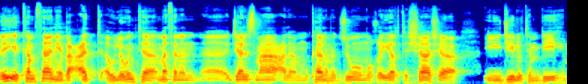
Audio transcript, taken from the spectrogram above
اي كم ثانية بعدت. أو لو أنت مثلا آه، جالس معاه على مكالمة زوم وغيرت الشاشة يجي له تنبيه.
